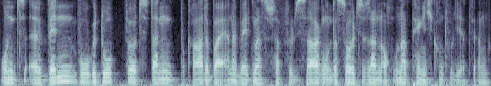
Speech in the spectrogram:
Und äh, wenn wo gedopt wird, dann gerade bei einer Weltmeisterschaft, würde ich sagen. Und das sollte dann auch unabhängig kontrolliert werden.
